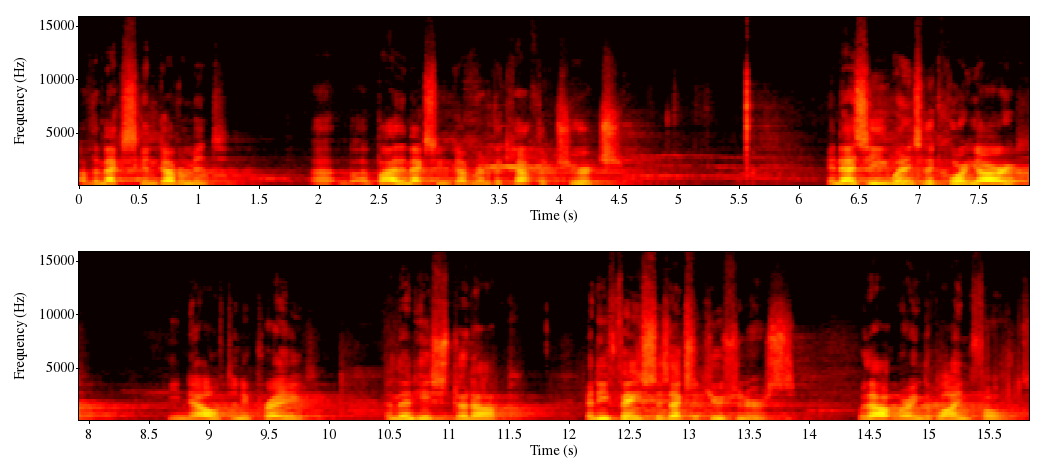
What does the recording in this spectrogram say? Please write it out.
of the Mexican government, uh, by the Mexican government of the Catholic Church. And as he went into the courtyard, he knelt and he prayed, and then he stood up and he faced his executioners without wearing the blindfold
